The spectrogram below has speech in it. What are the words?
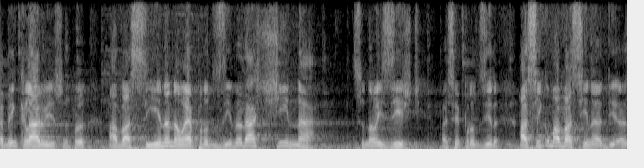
é bem claro isso. A vacina não é produzida da China. Isso não existe. Vai ser produzida. Assim como a vacina de, eh,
